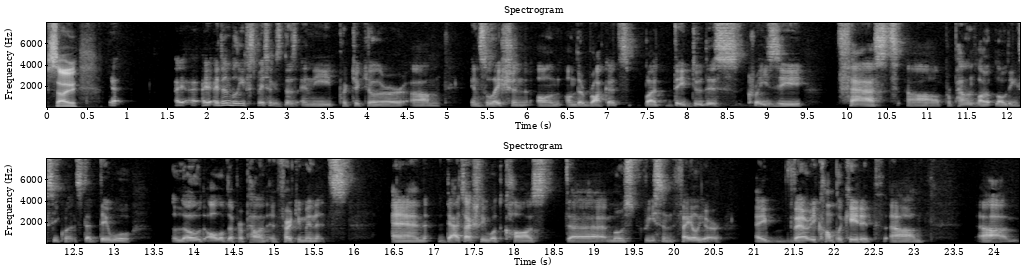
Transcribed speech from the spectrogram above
So I, I, I don't believe SpaceX does any particular um, insulation on, on the rockets, but they do this crazy fast uh, propellant lo- loading sequence that they will load all of the propellant in 30 minutes. And that's actually what caused the most recent failure, a very complicated, um, um,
